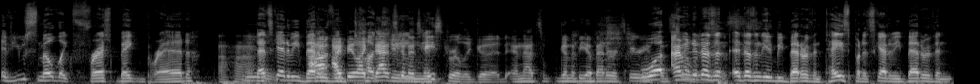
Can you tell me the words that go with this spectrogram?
if you smelled like fresh baked bread, Uh-huh. that's got to be better. I, than I'd be like, that's gonna taste really good, and that's gonna be a better experience. Well, than I mean, it doesn't. this It doesn't need to be better than taste, but it's got to be better than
